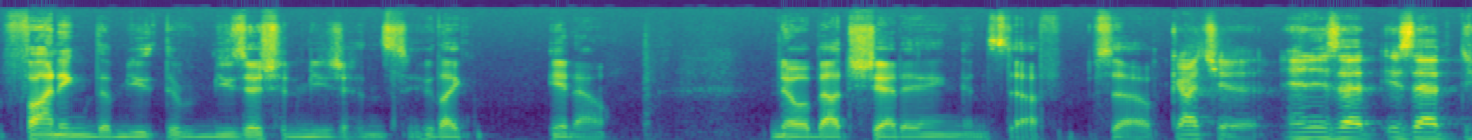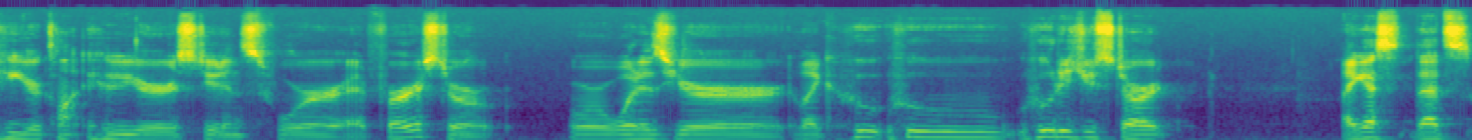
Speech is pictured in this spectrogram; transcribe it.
finding the mu- the musician musicians who like you know know about shedding and stuff. So gotcha. And is that is that who your who your students were at first, or or what is your like who who who did you start? I guess that's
